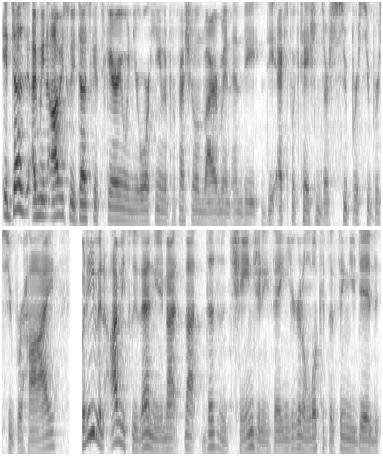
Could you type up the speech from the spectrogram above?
it does. I mean, obviously, it does get scary when you're working in a professional environment and the the expectations are super, super, super high. But even obviously, then you're not. It's not. It doesn't change anything. You're going to look at the thing you did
